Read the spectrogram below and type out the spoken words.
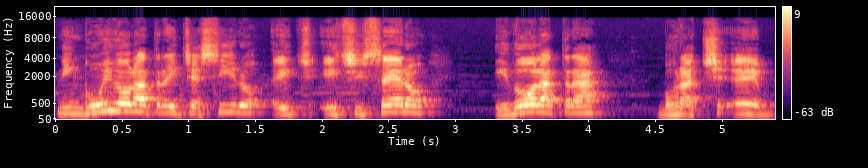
Ningún idólatra, hechicero, hechicero idólatra, eh,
